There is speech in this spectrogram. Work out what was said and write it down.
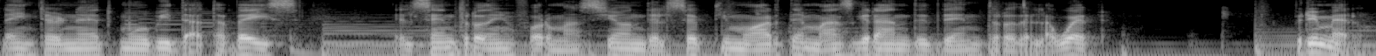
la Internet Movie Database, el centro de información del séptimo arte más grande dentro de la web. Primero,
